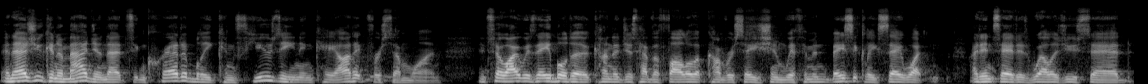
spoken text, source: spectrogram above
And as you can imagine, that's incredibly confusing and chaotic for someone. And so I was able to kind of just have a follow up conversation with him and basically say what I didn't say it as well as you said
